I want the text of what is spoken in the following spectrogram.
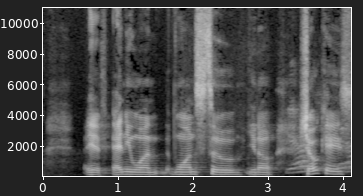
if anyone wants to, you know, yeah, showcase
